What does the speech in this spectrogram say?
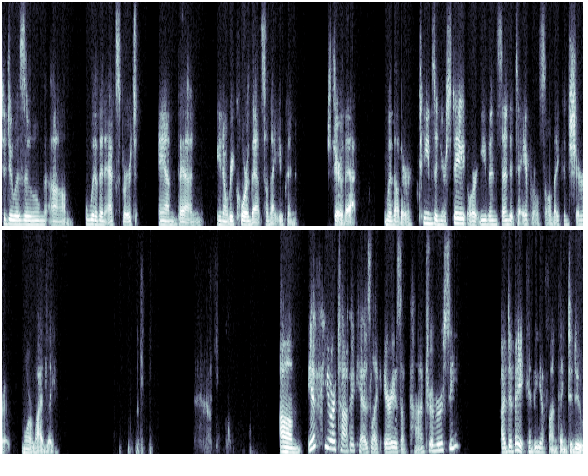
to do a Zoom um, with an expert and then, you know, record that so that you can share that with other teams in your state or even send it to April so they can share it more widely. Um, if your topic has like areas of controversy, a debate can be a fun thing to do.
